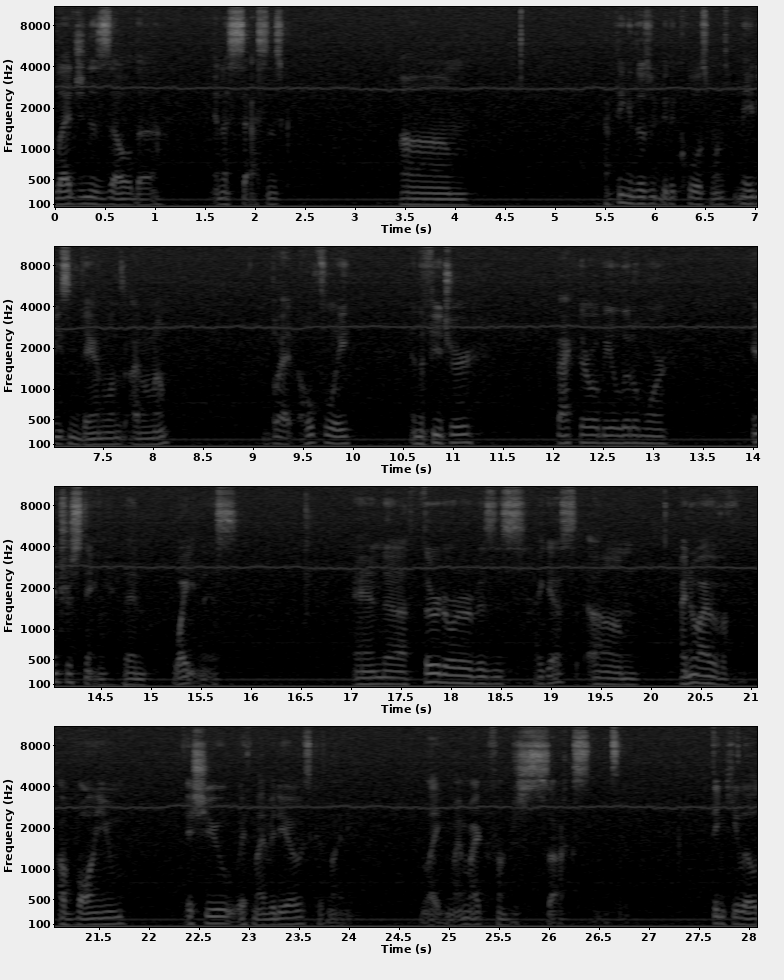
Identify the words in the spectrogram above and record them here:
Legend of Zelda, and Assassin's Um, I'm thinking those would be the coolest ones. Maybe some Dan ones. I don't know. But hopefully, in the future, back there will be a little more interesting than whiteness. And uh, third order of business, I guess. Um, I know I have a, a volume issue with my videos because my like my microphone just sucks. It's a dinky little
